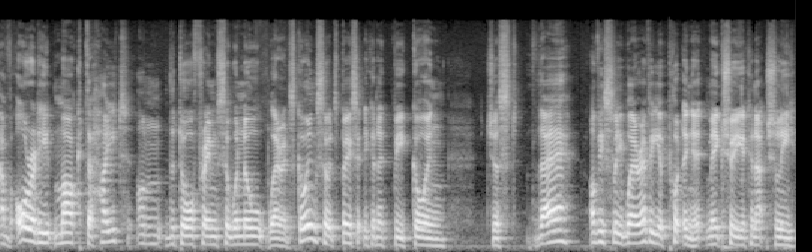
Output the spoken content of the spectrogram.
I've already marked the height on the door frame so we know where it's going so it's basically going to be going just there. Obviously wherever you're putting it make sure you can actually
